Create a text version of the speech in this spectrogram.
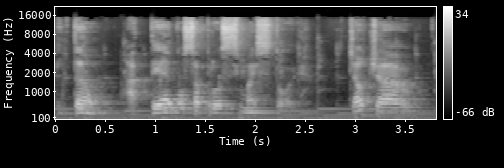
Então, até a nossa próxima história. Tchau, tchau!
